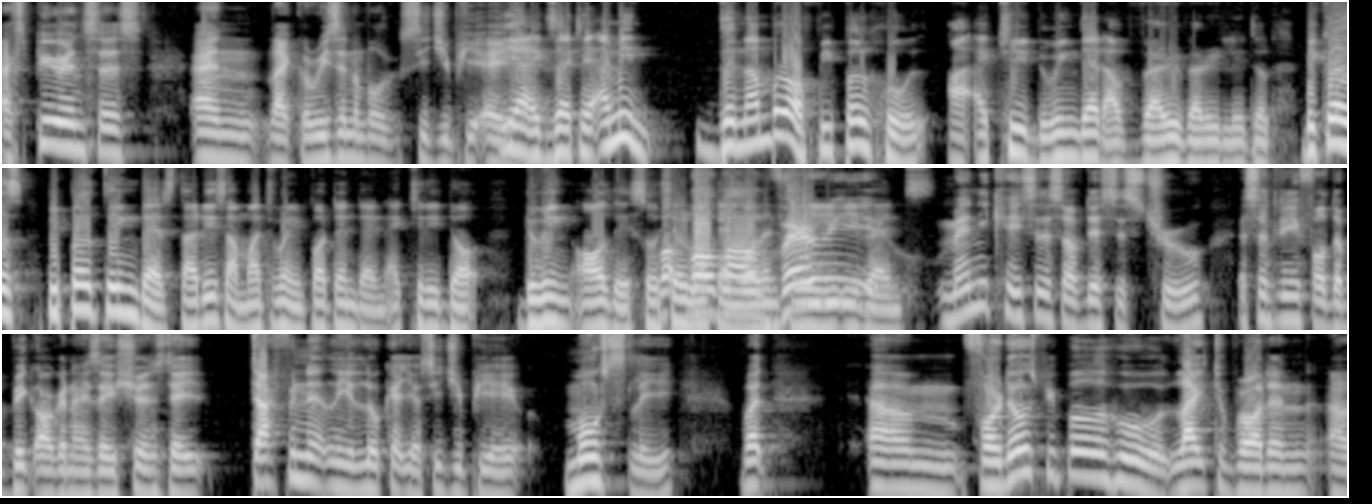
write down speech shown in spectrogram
experiences and like a reasonable CGPA. yeah, exactly. I mean, the number of people who are actually doing that are very, very little because people think that studies are much more important than actually do- doing all the social Well, work well, and voluntary very events. many cases of this is true. Certainly for the big organizations, they definitely look at your CGPA mostly. But um, for those people who like to broaden, uh,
